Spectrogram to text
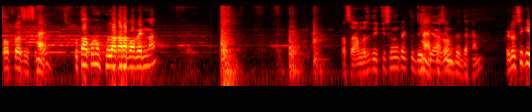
সফট আছে হ্যাঁ কোথাও কোনো খোলা কাটা পাবেন না। আচ্ছা আমরা যদি পিছনটা একটু হ্যাঁ দেখি আরও। পিছনটা দেখান। এটা হচ্ছে কি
